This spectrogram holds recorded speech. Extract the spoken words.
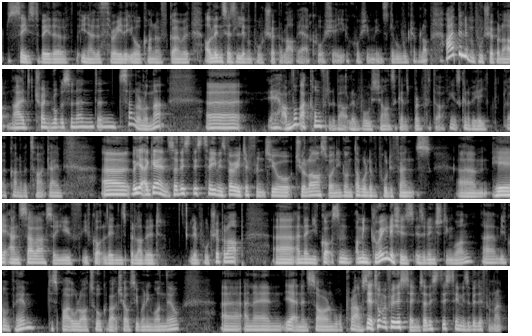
seems to be the you know the three that you're kind of going with. Oh, Lynn says Liverpool triple up. Yeah, of course she of course she means Liverpool triple up. I had the Liverpool triple up. I had Trent Robertson and and Salah on that. Uh, yeah, I'm not that confident about Liverpool's chance against Brentford. Though I think it's going to be a, a kind of a tight game. Uh, but yeah, again, so this this team is very different to your to your last one. You've gone double Liverpool defence um, here and Salah. So you've you've got Lynn's beloved Liverpool triple up, uh, and then you've got some. I mean, Grealish is, is an interesting one. Um, you've gone for him, despite all our talk about Chelsea winning one 0 uh, and then yeah, and then Sarr and Ward-Prowse. So yeah, talk me through this team. So this this team is a bit different, right?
